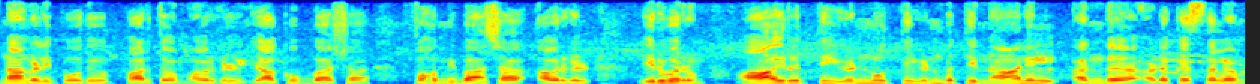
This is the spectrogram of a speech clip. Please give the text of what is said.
நாங்கள் இப்போது பார்த்தோம். அவர்கள் யாக்கூப் பாஷா ஃபஹமி பாஷா அவர்கள் இருவரும் ஆயிரத்தி எண்ணூற்றி எண்பத்தி நாலில் அந்த அடக்க ஸ்தலம்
